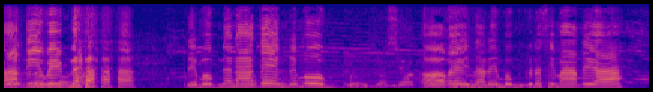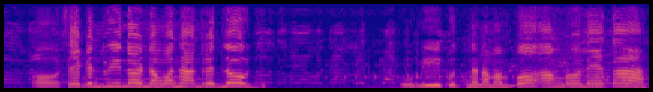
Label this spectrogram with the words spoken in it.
Maki, wave na. remove na natin, remove. Okay, na-remove ko na si Maki ha. Oh, second winner ng 100 load. Umikot na naman po ang roleta.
